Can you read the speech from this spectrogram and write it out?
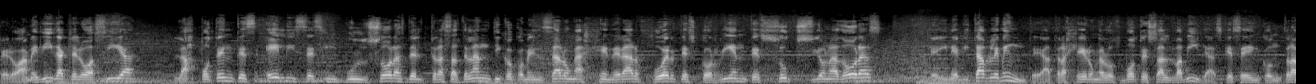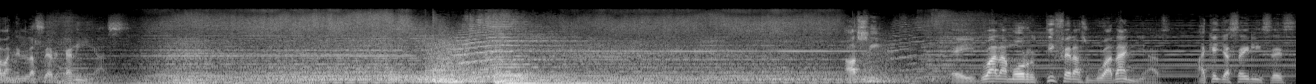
Pero a medida que lo hacía, las potentes hélices impulsoras del transatlántico comenzaron a generar fuertes corrientes succionadoras que inevitablemente atrajeron a los botes salvavidas que se encontraban en las cercanías. Así, e igual a mortíferas guadañas, aquellas hélices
